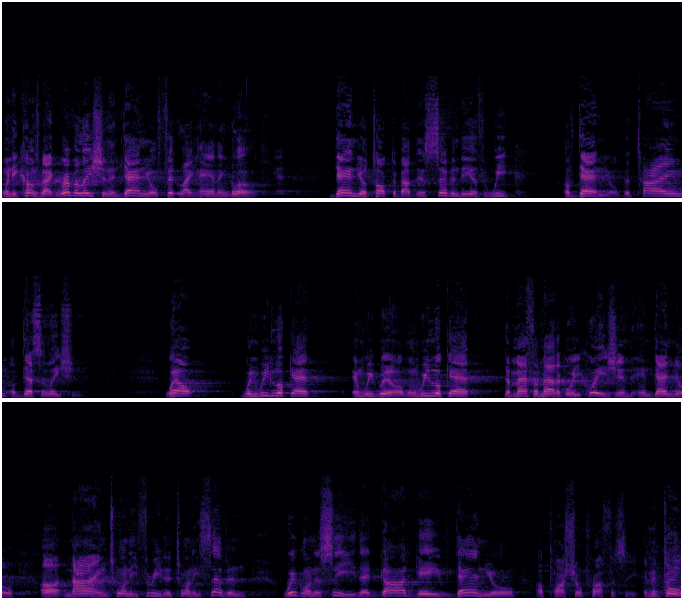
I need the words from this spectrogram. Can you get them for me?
when he comes back, Revelation and Daniel fit like hand and glove. Daniel talked about this 70th week of Daniel, the time of desolation. Well, when we look at, and we will, when we look at the mathematical equation in Daniel uh, 9 23 to 27, we're going to see that God gave Daniel a partial prophecy and then told,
